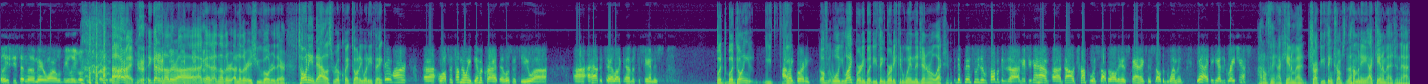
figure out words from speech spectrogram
at least he said the marijuana would be legal if he was president. All right, you got another. Uh, I got another another issue voter there. Tony in Dallas, real quick. Tony, what do you think? Hey, Mark. Uh, well, since I'm the only Democrat that listens to you, uh, uh, I have to say I like uh, Mr. Sanders. But but don't you? you I you- like Bernie. of- Well, you like Bernie, but do you think Bernie could win the general election? It depends who the Republicans are. I mean, if you're going to have uh, Donald Trump who insulted all the Hispanics, insulted women, yeah, I think he has a great chance. I don't think I can't imagine. Chuck, do you think Trump's the nominee? I can't imagine that.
